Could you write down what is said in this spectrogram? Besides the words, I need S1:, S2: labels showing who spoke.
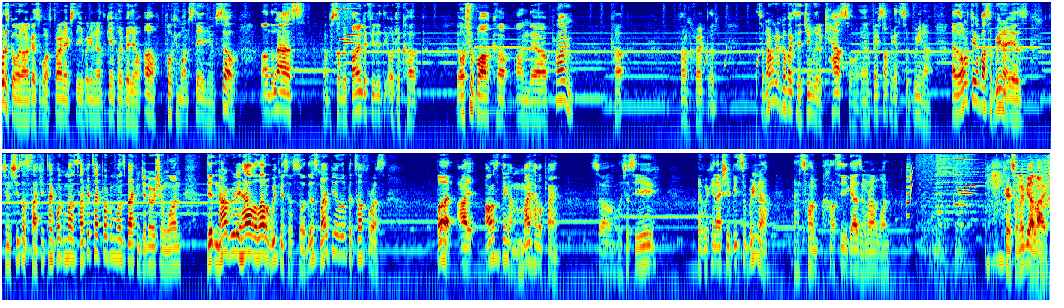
S1: What is going on guys, it's about FernXD bringing another gameplay video of Pokemon Stadium. So, on the last episode we finally defeated the Ultra Cup, the Ultra Ball Cup on the Prime Cup, if I'm correct. So now we're going to go back to the Gym Leader Castle and face off against Sabrina. Now the only thing about Sabrina is, since she's a Psychic type Pokemon, Psychic type Pokemons back in Generation 1 did not really have a lot of weaknesses, so this might be a little bit tough for us. But I honestly think I might have a plan. So let's just see if we can actually beat Sabrina. And so I'm, I'll see you guys in round one. Okay, so maybe I lied.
